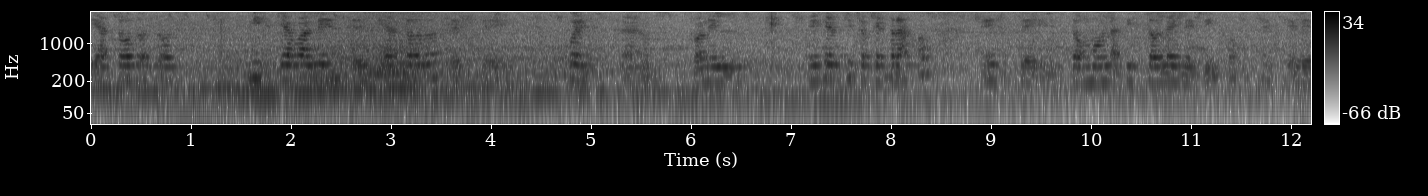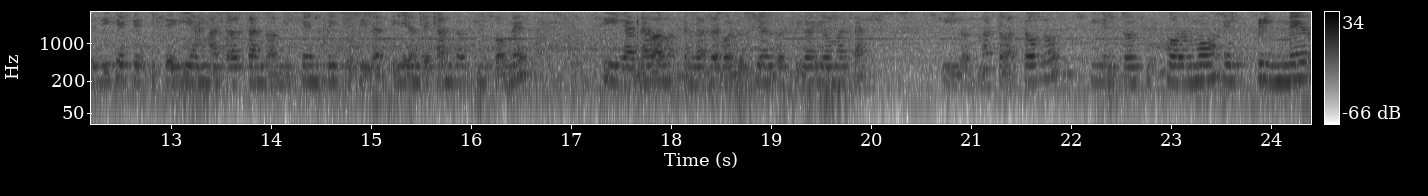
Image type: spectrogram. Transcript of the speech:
y a todos los misquiabalenses y a todos, este, pues eh, con el ejército que trajo, este, tomó la pistola y les dijo, este, les dije que si seguían maltratando a mi gente y que si la seguían dejando sin comer, si ganábamos en la revolución los iba yo a matar. Y los mató a todos y entonces formó el primer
